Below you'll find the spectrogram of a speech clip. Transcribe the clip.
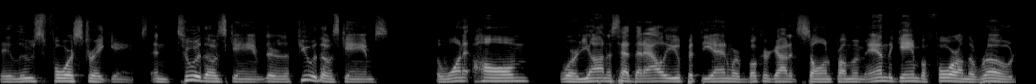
They lose four straight games. And two of those games, there's a few of those games. The one at home, where Giannis had that alley oop at the end where Booker got it stolen from him, and the game before on the road,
